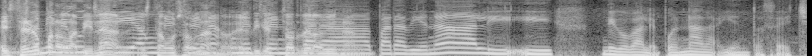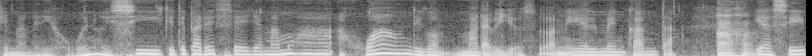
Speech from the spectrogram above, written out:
estreno para la Bienal, estamos hablando, el director de la Bienal. Para Bienal y, digo, vale, pues nada. Y entonces Chema me dijo, bueno, y sí, ¿qué te parece? Llamamos a, Juan. Digo, maravilloso, a mí él me encanta. Y así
